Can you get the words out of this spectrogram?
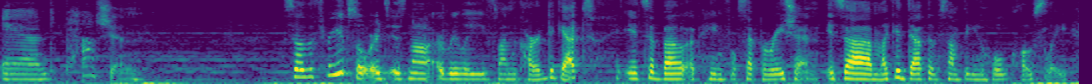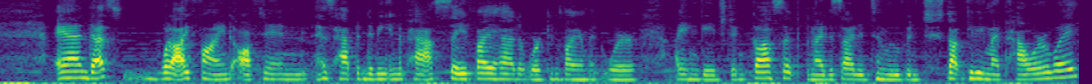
and Passion. So the Three of Swords is not a really fun card to get. It's about a painful separation. It's um, like a death of something you hold closely. And that's what I find often has happened to me in the past. Say, if I had a work environment where I engaged in gossip and I decided to move and stop giving my power away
